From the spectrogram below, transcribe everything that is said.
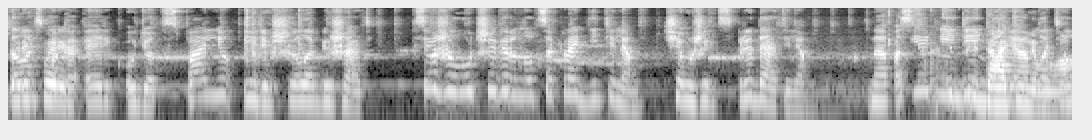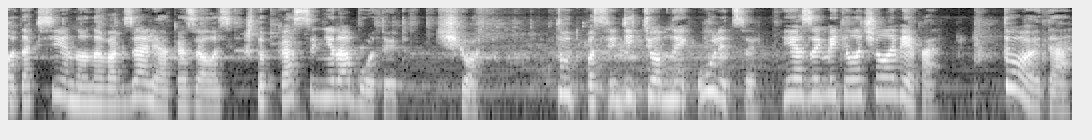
Эрик, пока Эрик уйдет в спальню и решила бежать. Все же лучше вернуться к родителям, чем жить с предателем. На последние деньги я а? оплатила такси, но на вокзале оказалось, что касса не работает. Черт. Тут посреди темной улицы я заметила человека. Кто это?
